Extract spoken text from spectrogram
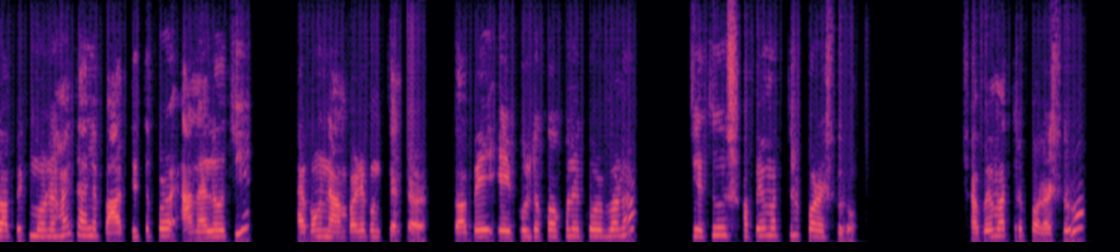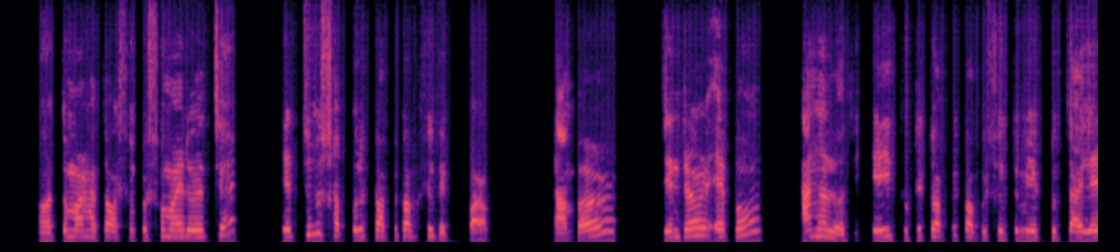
টপিক মনে হয়, তাহলে বাদ দিতে পারো অ্যানালজি এবং নাম্বার এবং জেন্ডার তবে এই ভুলটা কখনোই করব না। যেহেতু সবে মাত্র পড়া শুরু, সবেমাত্র পড়া শুরু তোমার হাতে অসংখ্য সময় রয়েছে। এর জন্য সবগুলো টপিক অবশ্যই দেখতে পারো। নাম্বার জেন্ডার এবং অ্যানালজি এই দুটি টপিক অবশ্যই তুমি একটু চাইলে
